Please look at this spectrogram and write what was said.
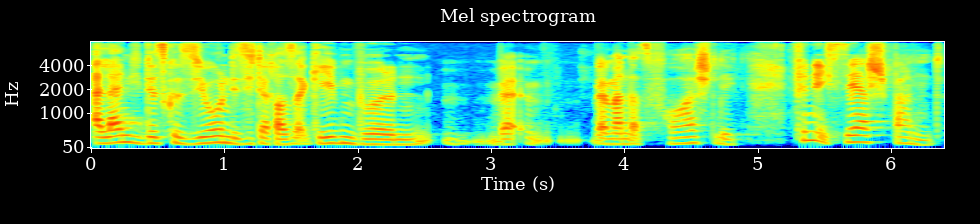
allein die Diskussionen, die sich daraus ergeben würden, wenn man das vorschlägt, finde ich sehr spannend.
